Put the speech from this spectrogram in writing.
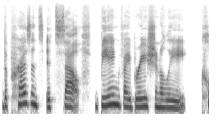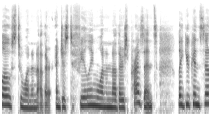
the presence itself, being vibrationally close to one another and just feeling one another's presence. Like you can sit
